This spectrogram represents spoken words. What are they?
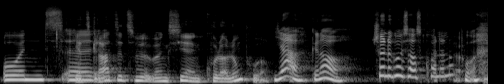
Und äh, Jetzt gerade sitzen wir übrigens hier in Kuala Lumpur. ja, genau. Schöne Grüße aus Kuala Lumpur.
